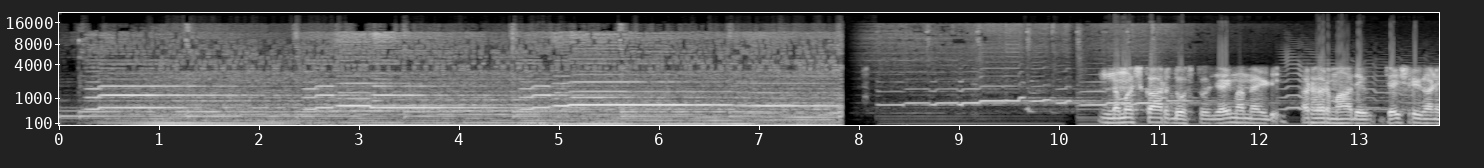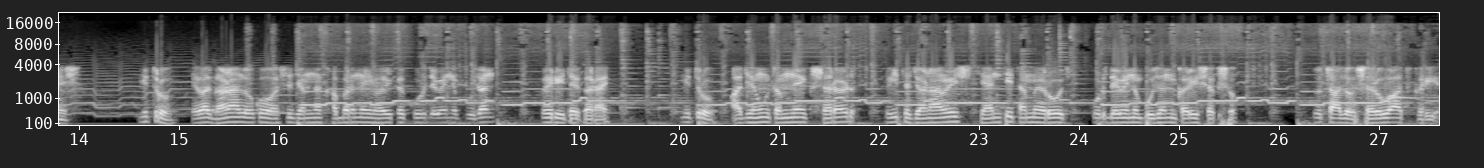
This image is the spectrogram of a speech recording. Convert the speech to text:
નમસ્કાર દોસ્તો જય મા મેલડી. હર હર મહાદેવ. જય શ્રી ગણેશ. મિત્રો, એવા ઘણા લોકો હશે જેમને ખબર નહીં હોય કે કુળદેવીનું પૂજન કઈ રીતે કરાય. મિત્રો, આજે હું તમને એક સરળ રીત જણાવીશ જેનાથી તમે રોજ કુળદેવીનું પૂજન કરી શકશો. તો ચાલો, શરૂઆત કરીએ.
